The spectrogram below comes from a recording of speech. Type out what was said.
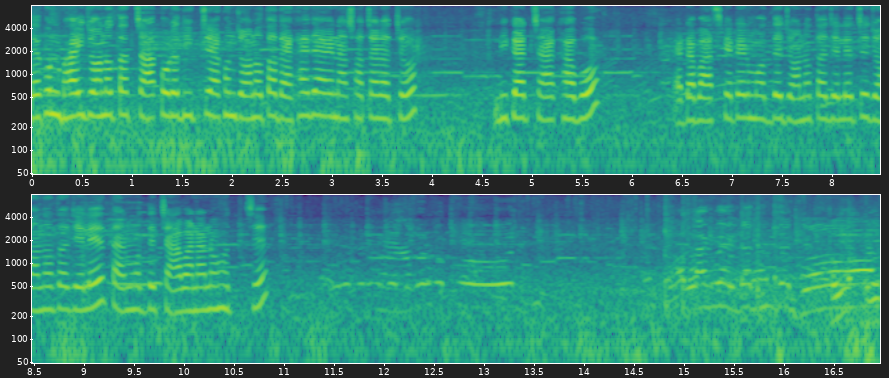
দেখুন ভাই, জনতা চা করে দিচ্ছে। এখন জনতা দেখা যায় না সচরাচর। লিকার চা খাব। একটা বাস্কেটের মধ্যে জনতা জেলেছে জনতা জেলে তার মধ্যে চা বানানো হচ্ছে। তো এই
